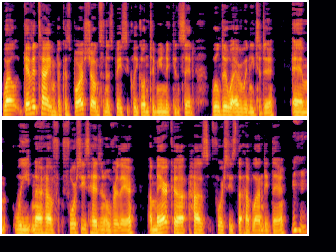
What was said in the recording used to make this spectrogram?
Well, give it time because Boris Johnson has basically gone to Munich and said, "We'll do whatever we need to do." Um, we now have forces heading over there. America has forces that have landed there. mhm.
